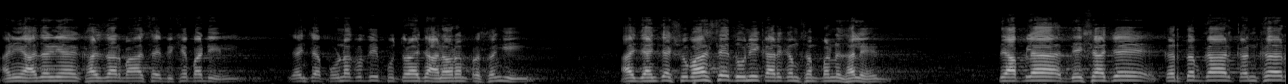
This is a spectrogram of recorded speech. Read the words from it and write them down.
आणि आदरणीय खासदार बाळासाहेब विखे पाटील यांच्या पूर्णाकृती पुतळ्याच्या अनावरण प्रसंगी आज ज्यांच्या शुभहस्ते दोन्ही कार्यक्रम संपन्न झाले ते आपल्या देशाचे कर्तबगार कणखर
